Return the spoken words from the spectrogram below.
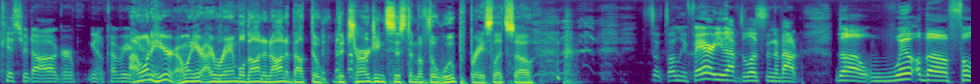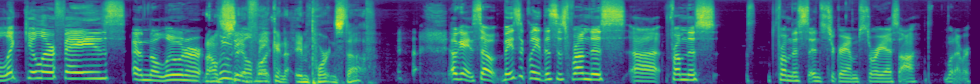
kiss your dog or you know cover your. I want to hear. I want to hear. I rambled on and on about the the charging system of the Whoop bracelet. So So it's only fair you have to listen about the will, the follicular phase and the lunar I'll luteal phase. fucking important stuff. Okay, so basically, this is from this uh, from this from this Instagram story I saw. Whatever,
